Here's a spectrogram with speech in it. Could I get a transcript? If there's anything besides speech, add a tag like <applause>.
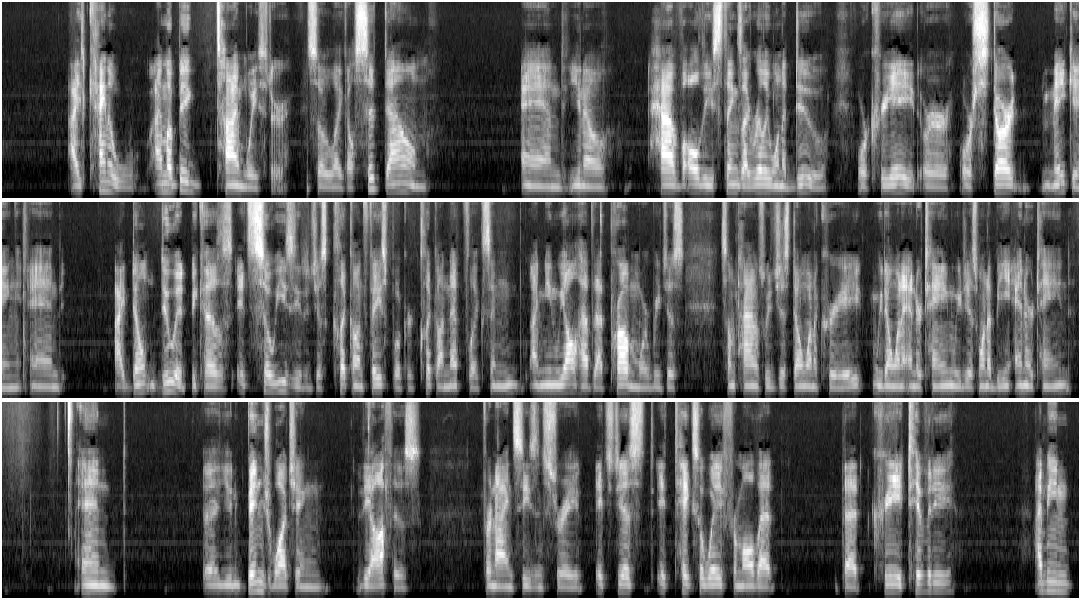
I kind of I'm a big time waster. So like I'll sit down and, you know, have all these things I really want to do or create or or start making and I don't do it because it's so easy to just click on Facebook or click on Netflix and I mean we all have that problem where we just sometimes we just don't want to create, we don't want to entertain, we just want to be entertained. And uh, you binge watching The Office for 9 seasons straight. It's just it takes away from all that that creativity. I mean,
